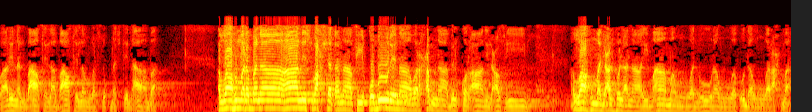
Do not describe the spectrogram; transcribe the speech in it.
व अरिनल बातिला बातिलन वरज़ुक़ना इज्तिनाबह अल्लाहुम्म रब्बना आनिस वहशतना फ़ी क़ुबूरिना वरहमना बिल क़ुरआनिल अज़ीम अल्लाहुम्म अजअलहु लना इमामन व नूरन व हुदन व रहमह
